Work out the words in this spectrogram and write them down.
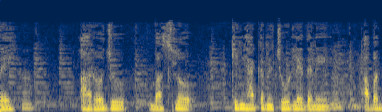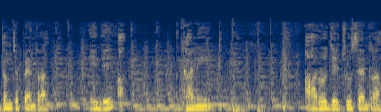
రే ఆ రోజు బస్లో కింగ్ హ్యాకర్ని చూడలేదని అబద్ధం చెప్పాను రా ఏంది కానీ ఆ రోజే చూశాను రా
